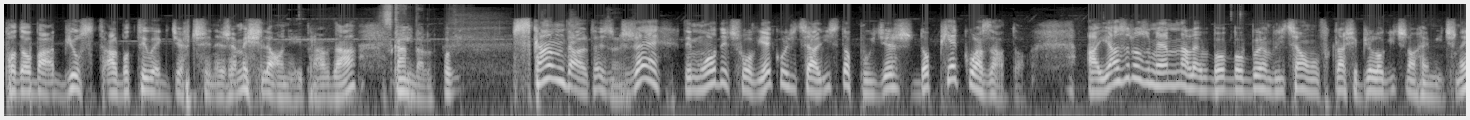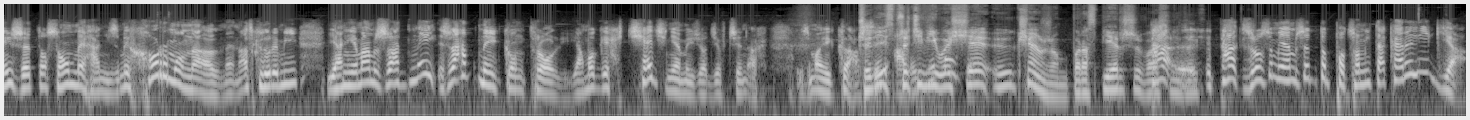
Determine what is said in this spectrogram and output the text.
podoba biust albo tyłek dziewczyny, że myślę o niej, prawda? Skandal. I skandal, to jest Tak. grzech. Ty młody człowieku, licealisto, pójdziesz do piekła za to. A ja zrozumiałem, no ale, bo, bo byłem w liceum w klasie biologiczno-chemicznej, że to są mechanizmy hormonalne, nad którymi ja nie mam żadnej, żadnej kontroli. Ja mogę chcieć nie myśleć o dziewczynach z mojej klasy. Czyli sprzeciwiłeś się y, księżom po raz pierwszy właśnie. Tak, tak. tak, zrozumiałem, że to po co mi taka religia,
